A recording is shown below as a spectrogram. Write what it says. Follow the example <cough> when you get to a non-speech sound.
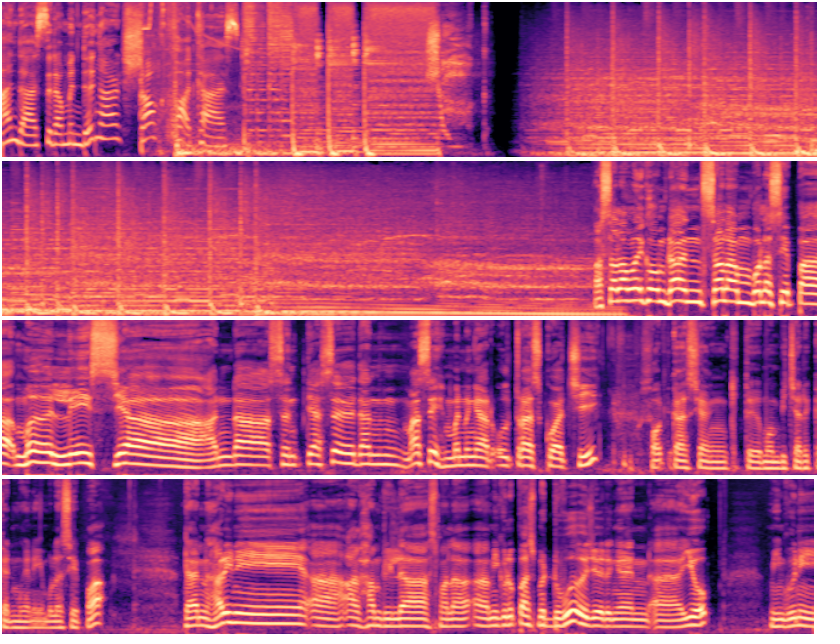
Anda sedang mendengar Shock Podcast. Shock. Assalamualaikum dan salam bola sepak Malaysia. Anda sentiasa dan masih mendengar Ultra Squatchy, podcast yang kita membicarakan mengenai bola sepak. Dan hari ni uh, alhamdulillah semalam uh, minggu lepas berdua je dengan uh, Yop. Minggu ni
